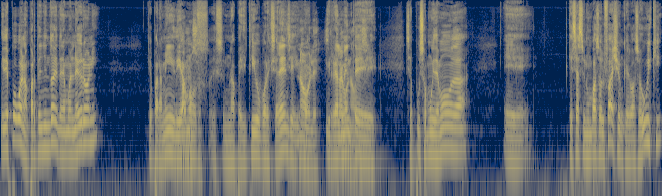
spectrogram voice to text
Y después, bueno, aparte del gin tonic tenemos el Negroni, que para mí, digamos, famoso. es un aperitivo por excelencia. Y, Noble, Y realmente noble, se puso muy de moda. eh, que se hace en un vaso old fashion, que es el vaso de whisky.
